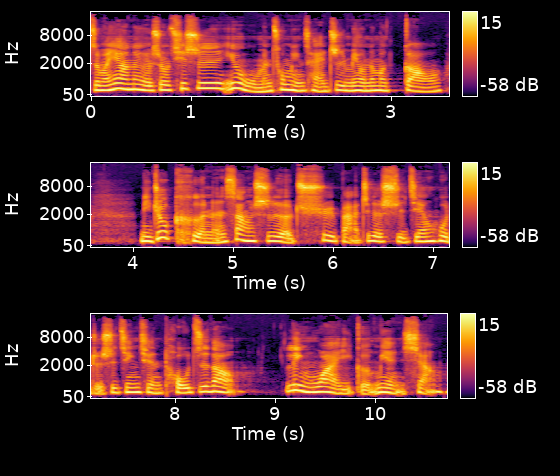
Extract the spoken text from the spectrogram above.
怎么样那个时候，其实因为我们聪明才智没有那么高，你就可能丧失了去把这个时间或者是金钱投资到另外一个面向，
